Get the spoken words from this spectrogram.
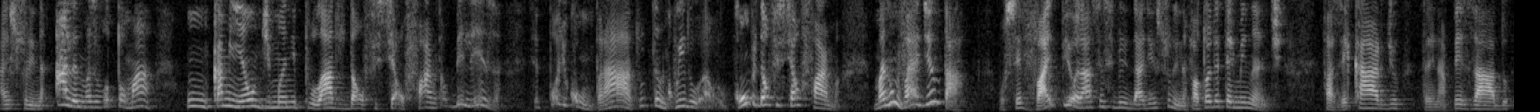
à insulina. Ah, Leandro, mas eu vou tomar um caminhão de manipulados da Oficial Farm, então, beleza, você pode comprar, tudo tranquilo, compre da Oficial Pharma, mas não vai adiantar. Você vai piorar a sensibilidade à insulina. Fator determinante: fazer cardio, treinar pesado,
